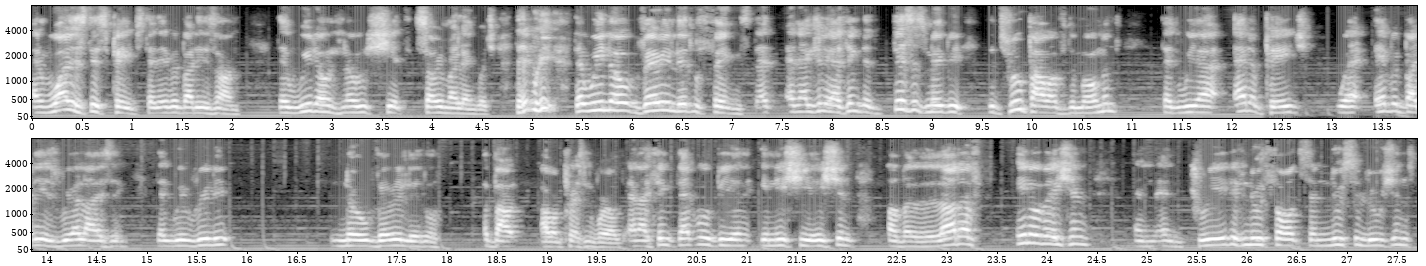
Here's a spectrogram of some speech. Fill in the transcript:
And what is this page that everybody is on? That we don't know shit. Sorry, my language. That we that we know very little things. That and actually, I think that this is maybe the true power of the moment. That we are at a page where everybody is realizing that we really know very little about our present world, and I think that will be an initiation of a lot of innovation and, and creative new thoughts and new solutions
